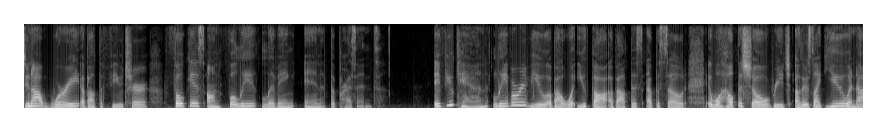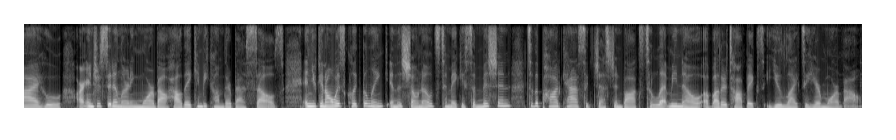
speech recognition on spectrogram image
Do not worry about the future. Focus on fully living in the present. If you can, leave a review about what you thought about this episode. It will help the show reach others like you and I who are interested in learning more about how they can become their best selves. And you can always click the link in the show notes to make a submission to the podcast suggestion box to let me know of other topics you'd like to hear more about.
